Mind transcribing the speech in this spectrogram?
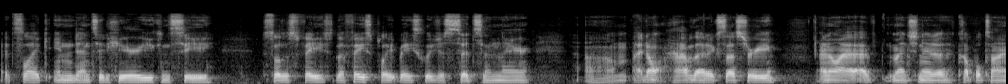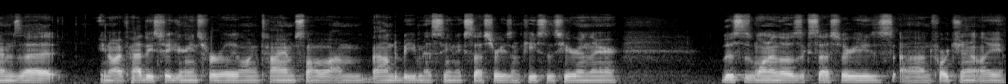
it's like indented here you can see. So this face the faceplate basically just sits in there. Um, I don't have that accessory. I know I, have mentioned it a couple times that you know I've had these figurines for a really long time so I'm bound to be missing accessories and pieces here and there. This is one of those accessories uh, unfortunately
